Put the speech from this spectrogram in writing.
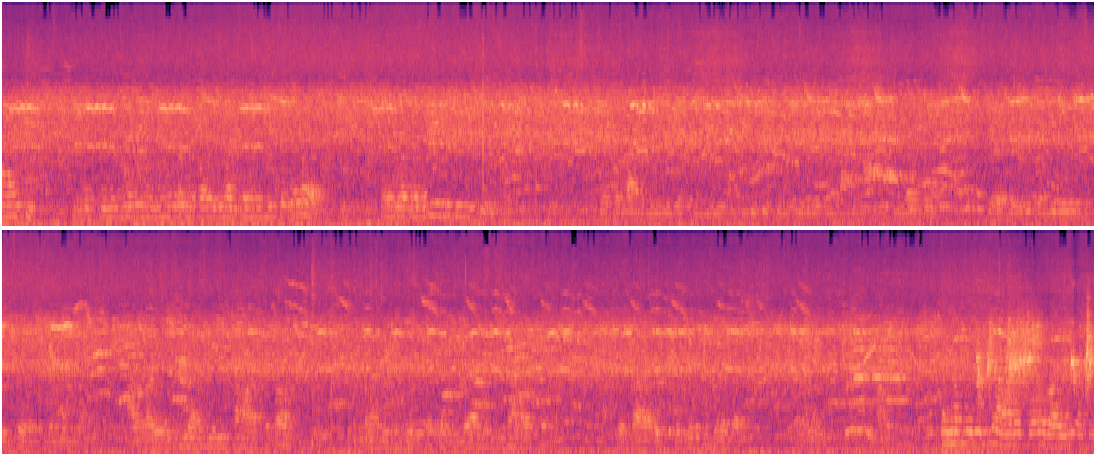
নেওয়া উচিত কিন্তু তুমি যদি নিজের কয়েকবার নিতে গেলে এগুলো তো বিজি বিজি আমার বড় ভাই আছে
